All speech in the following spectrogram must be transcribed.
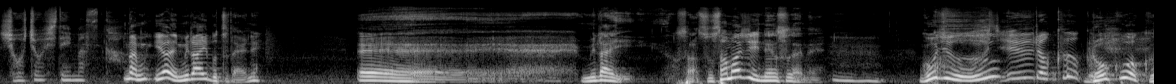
象徴していますか？まあ、いわゆる未来物だよね。えー、未来さ凄まじい年数だよね。うんうん56億 ,6 億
